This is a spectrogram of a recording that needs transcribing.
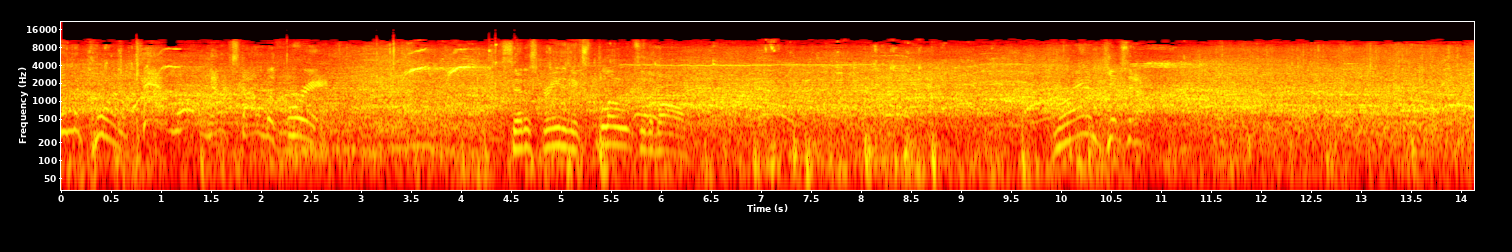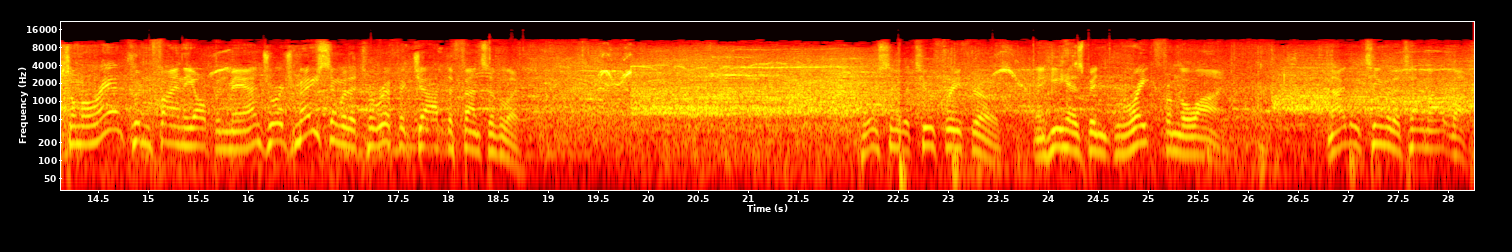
in the corner. Cam Ward knocks down the three. Set a screen and explode to the ball. Moran gives it up. So Moran couldn't find the open man. George Mason with a terrific job defensively. Pearson with two free throws, and he has been great from the line. Neither team with a timeout left.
